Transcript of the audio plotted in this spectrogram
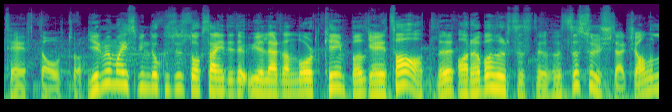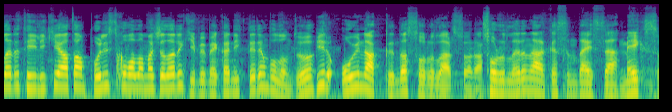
Theft Auto. 20 Mayıs 1997'de üyelerden Lord Campbell, GTA adlı araba hırsızlığı, hızlı sürüşler, canlıları tehlikeye atan polis kovalamacaları gibi mekaniklerin bulunduğu bir oyun hakkında sorular sorar. Soruların arkasındaysa Max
